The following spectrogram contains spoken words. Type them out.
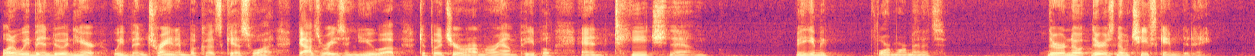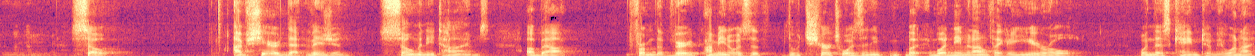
what have we been doing here? We've been training because guess what? God's raising you up to put your arm around people and teach them. Will you give me four more minutes? There, are no, there is no Chiefs game today. So, I've shared that vision so many times about from the very, I mean, it was the, the church wasn't, but it wasn't even, I don't think, a year old when this came to me. When I,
